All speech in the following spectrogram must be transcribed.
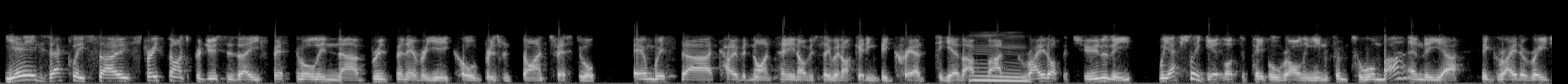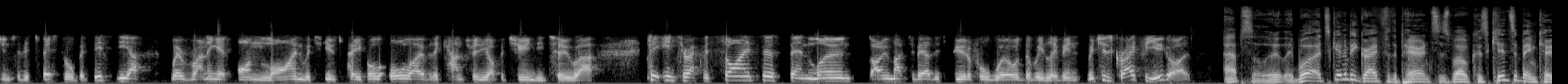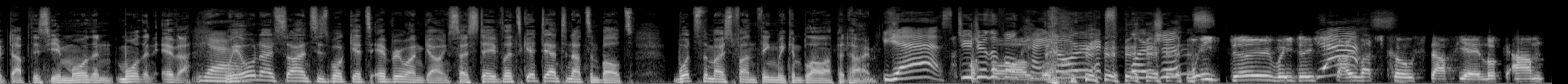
Yeah, exactly. So, Street Science produces a festival in uh, Brisbane every year called Brisbane Science Festival. And with uh, COVID 19, obviously, we're not getting big crowds together, but great opportunity. We actually get lots of people rolling in from Toowoomba and the, uh, the greater region to this festival. But this year, we're running it online, which gives people all over the country the opportunity to. Uh, to interact with scientists and learn so much about this beautiful world that we live in, which is great for you guys. Absolutely. Well, it's going to be great for the parents as well because kids have been cooped up this year more than more than ever. Yeah. We all know science is what gets everyone going. So, Steve, let's get down to nuts and bolts. What's the most fun thing we can blow up at home? Yes. Do you do the Oh, volcano explosions? We do, we do so much cool stuff. Yeah, look, um,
